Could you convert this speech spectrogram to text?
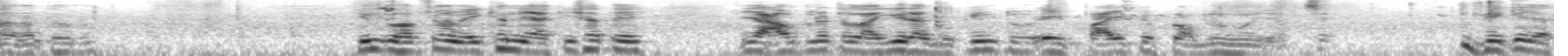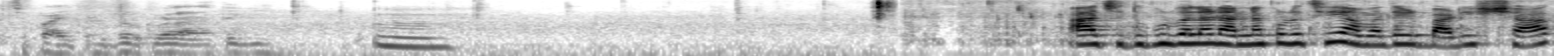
লাগাতে হলো কিন্তু ভাবছিলাম এইখানে একই সাথে এই আউটলেটটা লাগিয়ে রাখব কিন্তু এই পাইপে প্রবলেম হয়ে যাচ্ছে। বেঁকে যাচ্ছে পাইপের জোর করে লাগাতে গিয়ে। আজ দুপুরবেলা রান্না করেছি আমাদের বাড়ির শাক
